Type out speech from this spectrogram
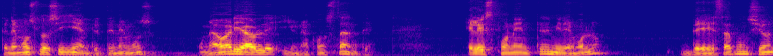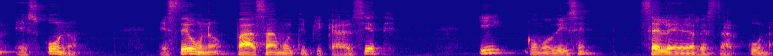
tenemos lo siguiente. Tenemos una variable y una constante. El exponente, miremoslo, de esta función es 1. Este 1 pasa a multiplicar al 7. Y, como dice, se le debe restar 1.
